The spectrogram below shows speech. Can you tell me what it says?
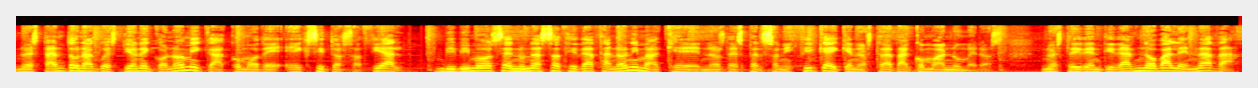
No es tanto una cuestión económica como de éxito social. Vivimos en una sociedad anónima que nos despersonifica y que nos trata como a números. Nuestra identidad no vale nada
